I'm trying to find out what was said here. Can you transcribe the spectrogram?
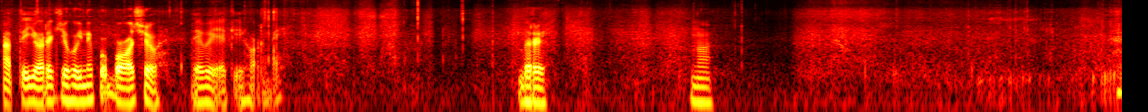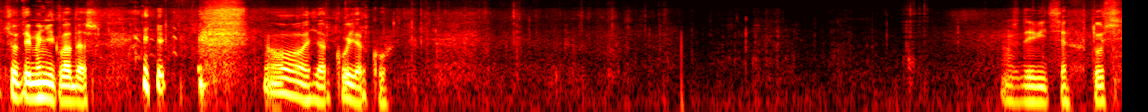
А ти, Йорик, його й не побачив. Диви, який гарний. Бери. На. Що ти мені кладеш? О, ярку, ярку. Ось дивіться, хтось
